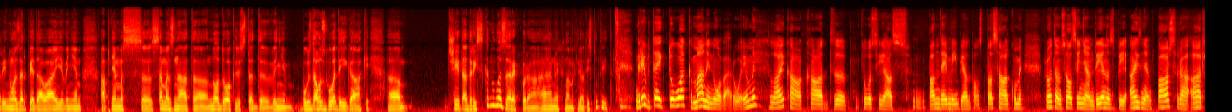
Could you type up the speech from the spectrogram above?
arī nozara piedāvāja, ja viņiem apņemas uh, samazināt uh, nodokļus, tad uh, viņi būs daudz godīgāki. Uh, šī ir tāda riska nozare, kurā ēnu ekonomika ļoti izplatīta? Gribu teikt to, ka mani novērojumi laikā, kad plosījās eh, pandēmija, bija atbalsta pasākumi, protams, valsts ieņēmuma dienas bija aizņemts pārsvarā ar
